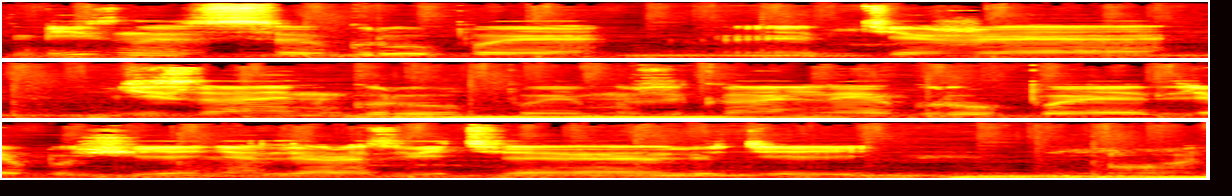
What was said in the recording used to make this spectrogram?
бизнес-группы, э, те же дизайн-группы, музыкальные группы для обучения, для развития людей. Вот.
